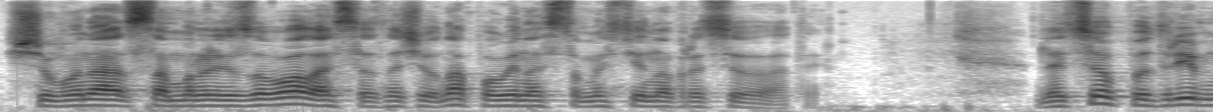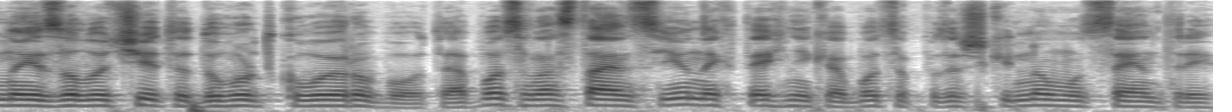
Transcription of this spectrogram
щоб вона самореалізувалася, значить вона повинна самостійно працювати. Для цього потрібно її залучити до гурткової роботи. Або це на станції юних технік, або це в позашкільному центрі.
